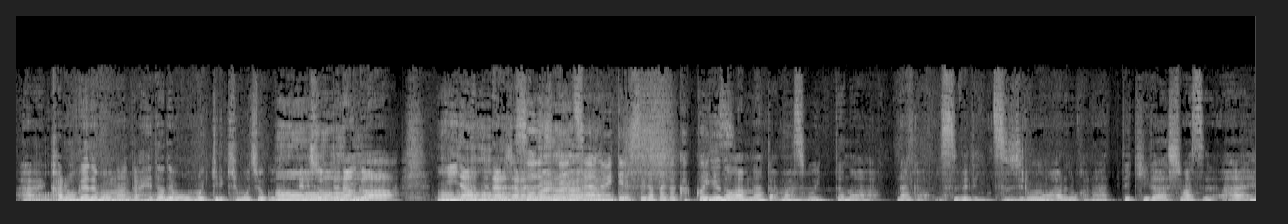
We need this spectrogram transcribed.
はい。カラオケでもなんか下手でも思いっきり気持ちよく歌ってる人ってなんかいいなってなるじゃないそうですね。はいはいはい貫いてる姿がかっこいいです。っていうのが、なんか、まあ、そういったのは、なんか全てに通じるものがあるのかなって気がします。はい。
